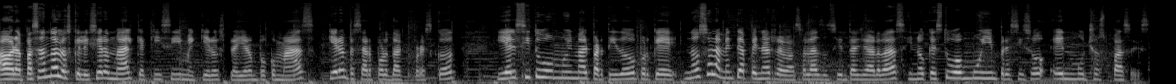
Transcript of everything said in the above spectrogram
Ahora, pasando a los que lo hicieron mal, que aquí sí me quiero explayar un poco más, quiero empezar por Doug Prescott. Y él sí tuvo un muy mal partido porque no solamente apenas rebasó las 200 yardas, sino que estuvo muy impreciso en muchos pases.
